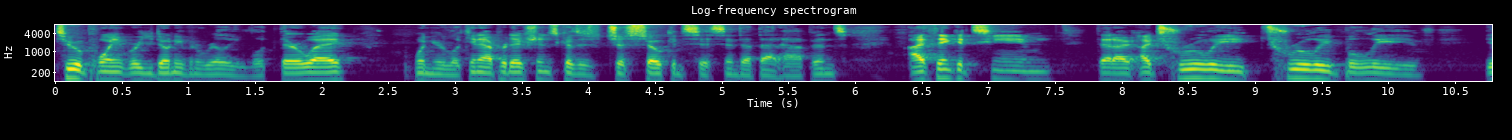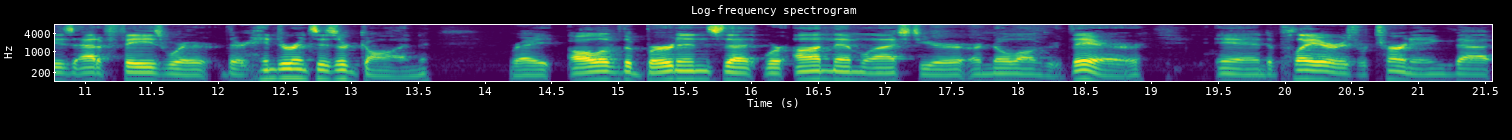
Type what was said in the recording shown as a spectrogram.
to a point where you don't even really look their way when you're looking at predictions because it's just so consistent that that happens. I think a team that I, I, truly, truly believe is at a phase where their hindrances are gone, right? All of the burdens that were on them last year are no longer there. And a player is returning that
